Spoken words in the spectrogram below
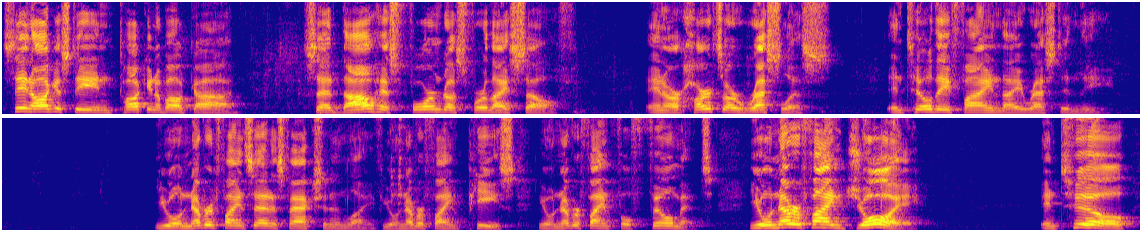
St. Augustine, talking about God, said, Thou hast formed us for thyself, and our hearts are restless until they find thy rest in thee. You will never find satisfaction in life. You will never find peace. You will never find fulfillment. You will never find joy until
